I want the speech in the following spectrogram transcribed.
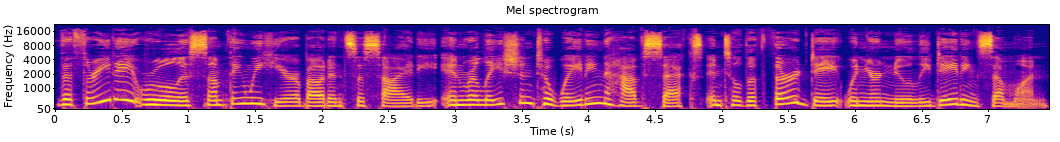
The three date rule is something we hear about in society in relation to waiting to have sex until the third date when you're newly dating someone.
